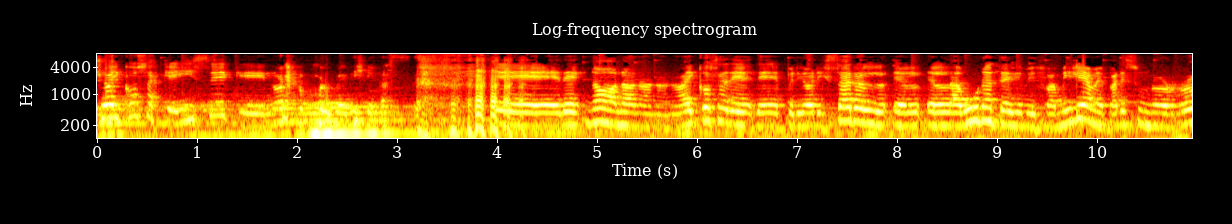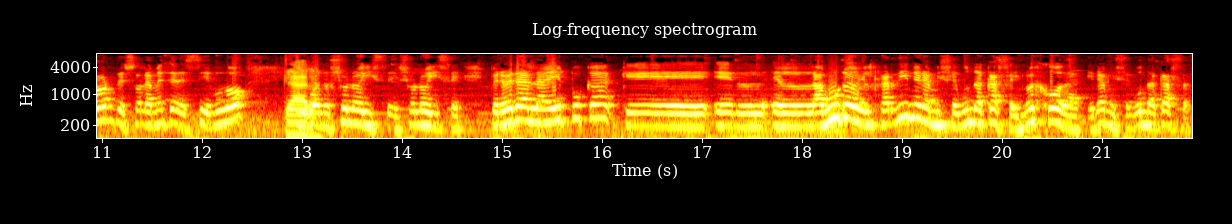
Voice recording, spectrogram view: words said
yo hay cosas que hice que no las volvería a hacer. Eh, de- no, no, no, no, no. Hay cosas de, de priorizar el, el, el laburo ante mi familia, me parece un horror de solamente decirlo. Claro. Y bueno, yo lo hice, yo lo hice. Pero era la época que el, el laburo, el jardín era mi segunda casa, y no es joda, era mi segunda casa.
